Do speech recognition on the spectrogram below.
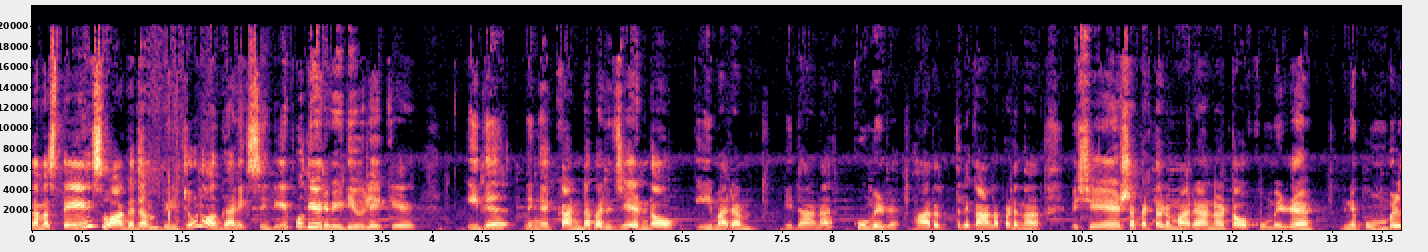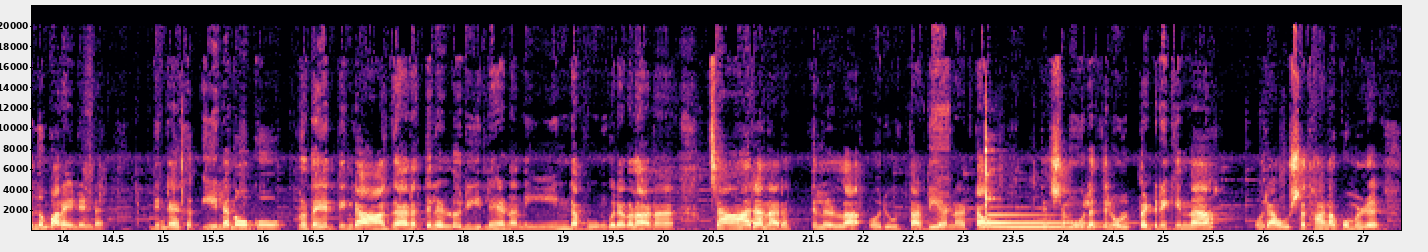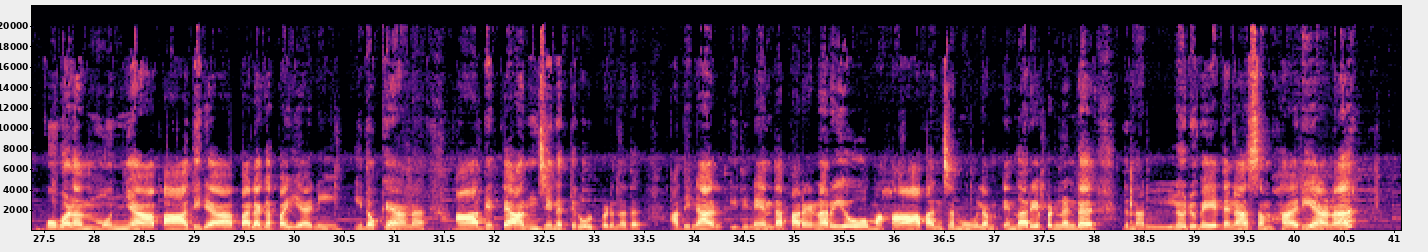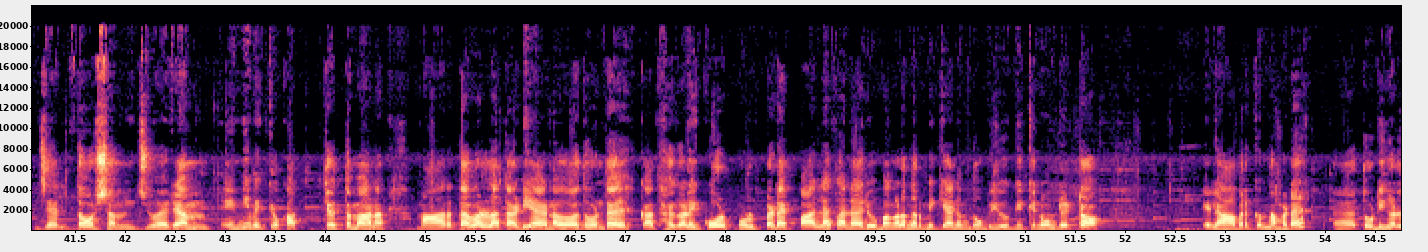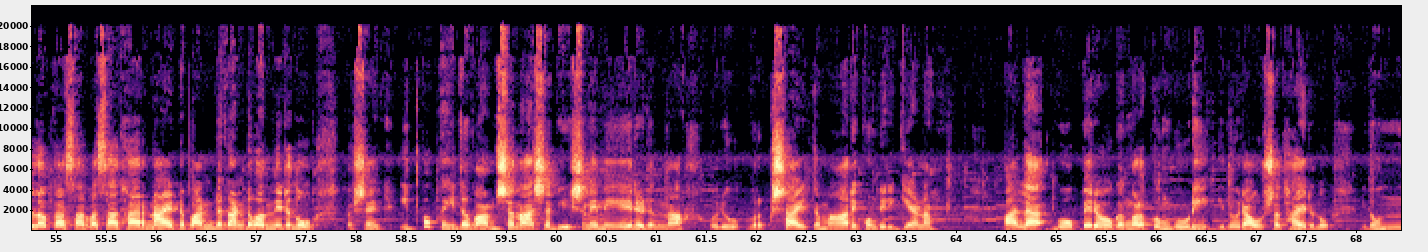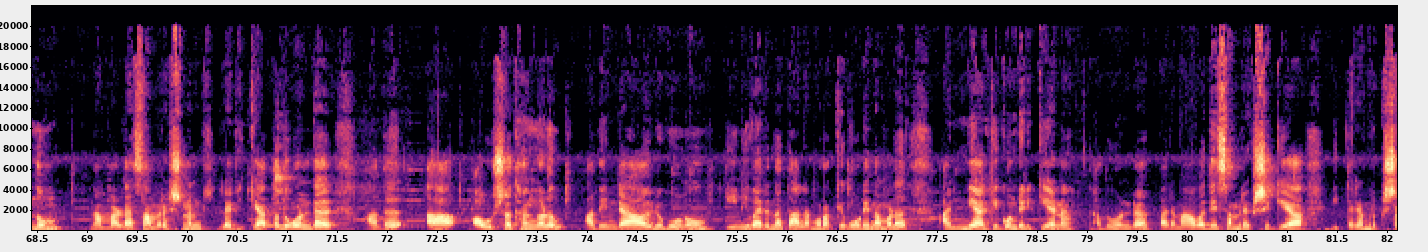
നമസ്തേ സ്വാഗതം ബീറ്റൂൺ ഓർഗാനിക്സിന്റെ പുതിയൊരു വീഡിയോയിലേക്ക്. ഇത് നിങ്ങൾ കണ്ട പരിചയമുണ്ടോ? ഈ മരം ഇതാണ് കുമിഴ്. ഭാരതത്തിൽ കാണപ്പെടുന്ന വിശേഷപ്പെട്ട ഒരു മരമാണ് കേട്ടോ കുമിഴ്. ഇതിന് കുമ്പിൾ എന്നും പറയുന്നുണ്ട്. ഇതിന്റെ ഇല നോക്കൂ. ഹൃദയത്തിന്റെ ആകാരത്തിലുള്ള ഒരു ഇലയാണ്. നീണ്ട പൂങ്കുലകളാണ്. ചാരനരത്തിലുള്ള ഒരു തടിയാണ് കേട്ടോ. ദശമൂലത്തിൽ ഉൾപ്പെട്ടിരിക്കുന്ന ഒരു കുമിഴ്. കുവളം മുഞ്ഞ പാതിര പലകപ്പയ്യാനി ഇതൊക്കെയാണ് ആദ്യത്തെ അഞ്ചിനത്തിൽ ഉൾപ്പെടുന്നത്. അതിനാൽ ഇതിനെ എന്താ പറയണറിയോ? മഹാപഞ്ചമൂലം എന്നറിയപ്പെടുന്നുണ്ട്. ഇത് നല്ലൊരു വേദനാ സംഹാരിയാണ് ജലദോഷം ജ്വരം എന്നിവയ്ക്കൊക്കെ അത്യുത്തമമാണ് മാർദ്ദവുള്ള തടിയായതുകൊണ്ട് കഥകളിക്കോഴ്പ്പ് ഉൾപ്പെടെ പല കലാരൂപങ്ങൾ നിർമ്മിക്കാനും ഇത് ഉപയോഗിക്കുന്നുണ്ട് കേട്ടോ എല്ലാവർക്കും നമ്മുടെ തൊടികളിലൊക്കെ സർവസാധാരണമായിട്ട് പണ്ട് കണ്ടു വന്നിരുന്നു പക്ഷേ ഇപ്പൊക്കെ ഇത് വംശനാശ ഭീഷണി നേരിടുന്ന ഒരു വൃക്ഷമായിട്ട് മാറിക്കൊണ്ടിരിക്കുകയാണ്. പല ഗോപ്യരോഗങ്ങൾക്കും കൂടി ഇതൊരു ഔഷധമായിരുന്നു. ഇതൊന്നും നമ്മളുടെ സംരക്ഷണം ലഭിക്കാത്തത് കൊണ്ട് അത് ആ ഔഷധങ്ങളും അതിന്റെ ആ ഒരു ഗുണവും ഇനി വരുന്ന തലമുറയ്ക്ക് കൂടി നമ്മൾ അന്യാക്കിക്കൊണ്ടിരിക്കുകയാണ്. അതുകൊണ്ട് പരമാവധി സംരക്ഷിക്കുക. ഇത്തരം വൃക്ഷ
